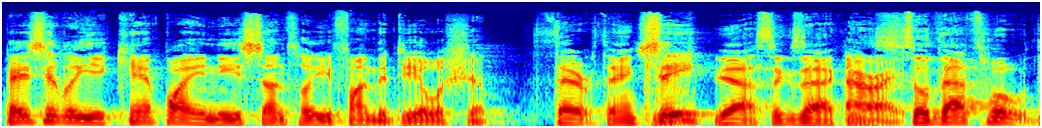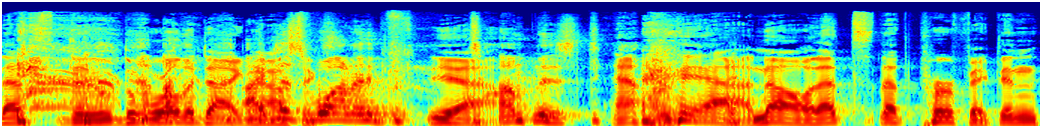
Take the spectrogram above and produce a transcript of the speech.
Basically, you can't buy a Nissan until you find the dealership. There. Thank you. See? Yes, exactly. All right. So that's what that's the, the world of diagnosis. I just want to Yeah. dumb this down. yeah, no, that's that's perfect. And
